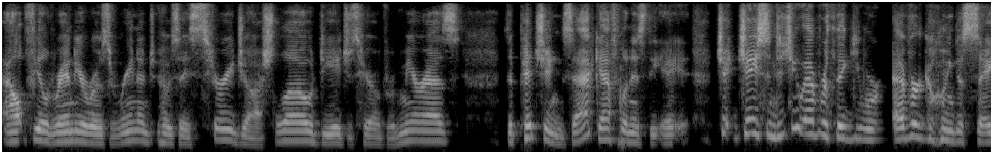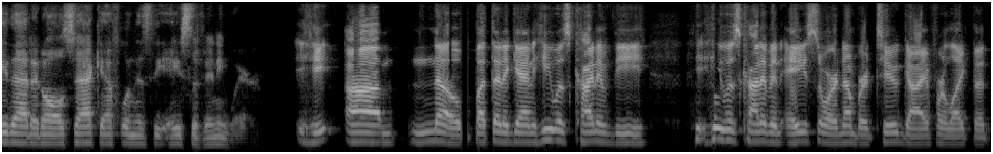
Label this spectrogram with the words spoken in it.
Outfield, Randy Arozarena, Jose Siri, Josh Lowe, DH is Harold Ramirez. The pitching, Zach Eflin is the ace. Jason, did you ever think you were ever going to say that at all? Zach Eflin is the ace of anywhere. He um no, but then again, he was kind of the he was kind of an ace or a number two guy for like the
